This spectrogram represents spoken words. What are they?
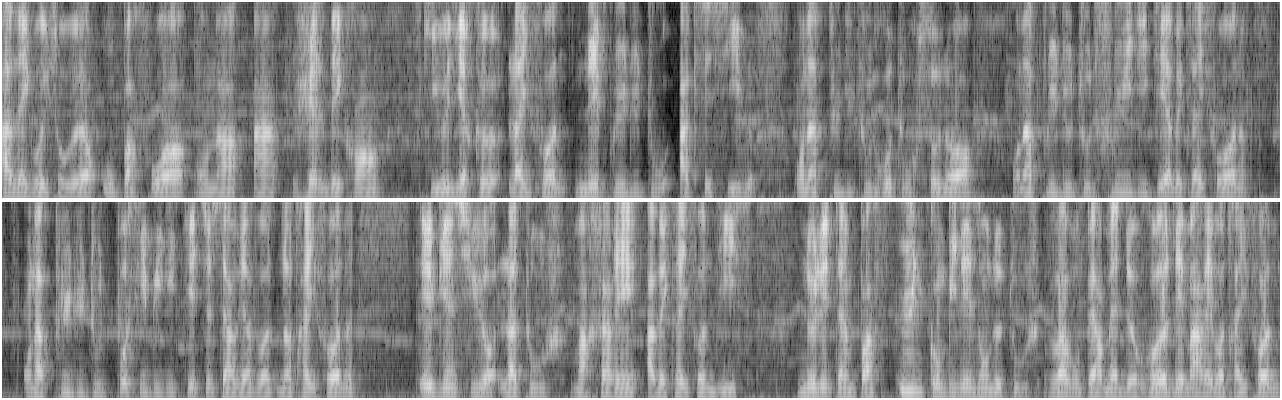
avec VoiceOver ou parfois on a un gel d'écran ce qui veut dire que l'iPhone n'est plus du tout accessible, on n'a plus du tout de retour sonore, on n'a plus du tout de fluidité avec l'iPhone, on n'a plus du tout de possibilité de se servir de notre iPhone, et bien sûr la touche marche arrêt avec l'iPhone 10 ne l'éteint pas, une combinaison de touches va vous permettre de redémarrer votre iPhone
